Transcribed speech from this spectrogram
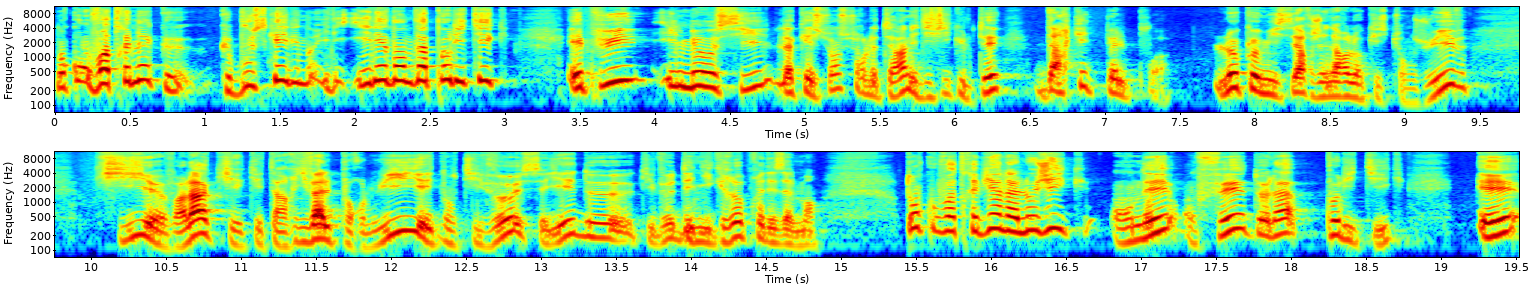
Donc on voit très bien que, que Bousquet, il est, dans- est dans de la politique. Et puis, il met aussi la question sur le terrain, les difficultés d'Archid Pellepoix, le commissaire général aux questions juives, qui, euh, voilà, qui est, qui est un rival pour lui et dont il veut essayer de, qui veut dénigrer auprès des Allemands. Donc on voit très bien la logique. On est, on fait de la politique et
